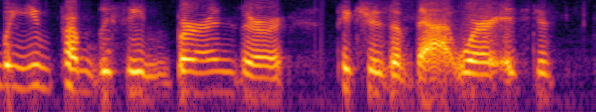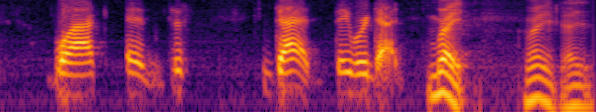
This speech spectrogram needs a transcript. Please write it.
well, you've probably seen burns or pictures of that where it's just black and just dead. They were dead. Right. Right. I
